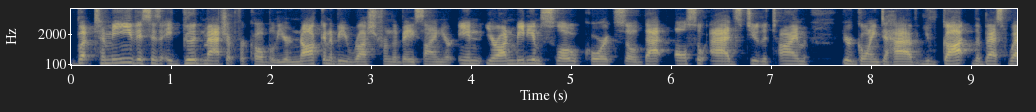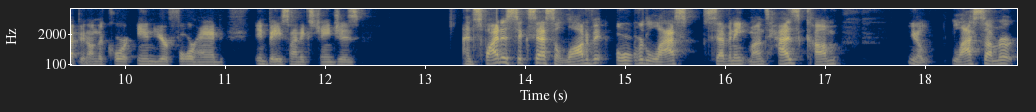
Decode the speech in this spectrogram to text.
But to me, this is a good matchup for Cobolli. You're not going to be rushed from the baseline. You're in, you're on medium slow court. So that also adds to the time you're going to have. You've got the best weapon on the court in your forehand in baseline exchanges. And Svajda's success, a lot of it over the last seven, eight months has come, you know, last summer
